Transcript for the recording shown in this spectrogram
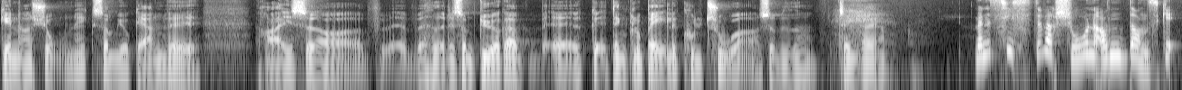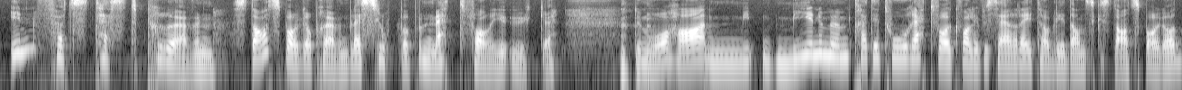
generation, ikke? som jo gerne vil rejse og øh, hvad hedder det, som dyrker øh, den globale kultur og så videre, tænker jeg. Men sidste version av den danske indfødstestprøven, statsborgerprøven, blev sluppet på net forrige uke. Du må ha mi minimum 32 ret for at kvalificere dig til at blive dansk statsborger.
